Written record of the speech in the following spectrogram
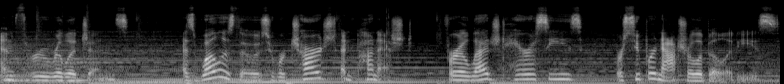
and through religions, as well as those who were charged and punished for alleged heresies or supernatural abilities.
